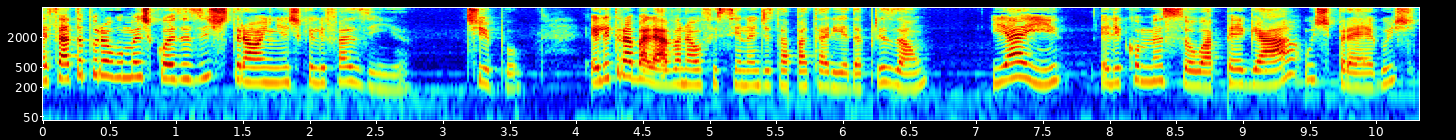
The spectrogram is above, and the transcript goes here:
Exceto por algumas coisas estranhas que ele fazia. Tipo, ele trabalhava na oficina de sapataria da prisão, e aí ele começou a pegar os pregos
